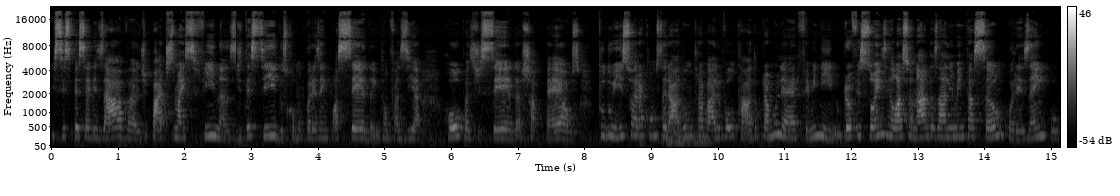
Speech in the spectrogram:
e se especializava de partes mais finas de tecidos, como por exemplo a seda, então fazia roupas de seda, chapéus, tudo isso era considerado um trabalho voltado para a mulher, feminino. Profissões relacionadas à alimentação, por exemplo,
